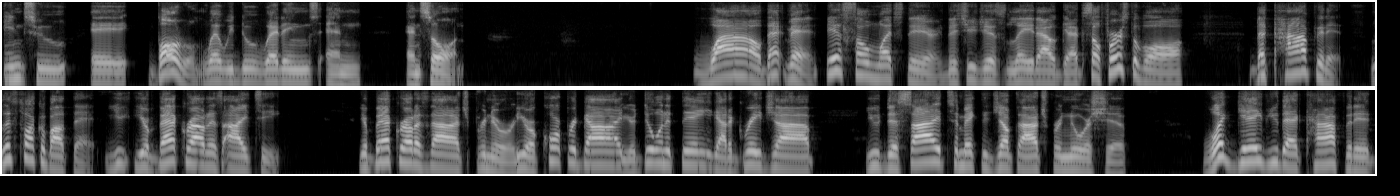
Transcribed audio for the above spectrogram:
into a ballroom where we do weddings and and so on. Wow, that man, there's so much there that you just laid out, Gab. So first of all, the confidence. Let's talk about that. You, your background is IT. Your background is not entrepreneur. You're a corporate guy. You're doing a thing. You got a great job. You decide to make the jump to entrepreneurship. What gave you that confidence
